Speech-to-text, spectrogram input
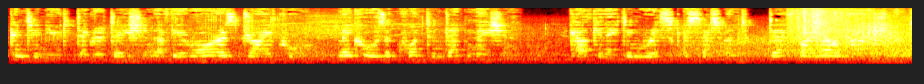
Continued degradation of the Aurora's drive core may cause a quantum detonation. Calculating risk assessment. Death by malnourishment,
